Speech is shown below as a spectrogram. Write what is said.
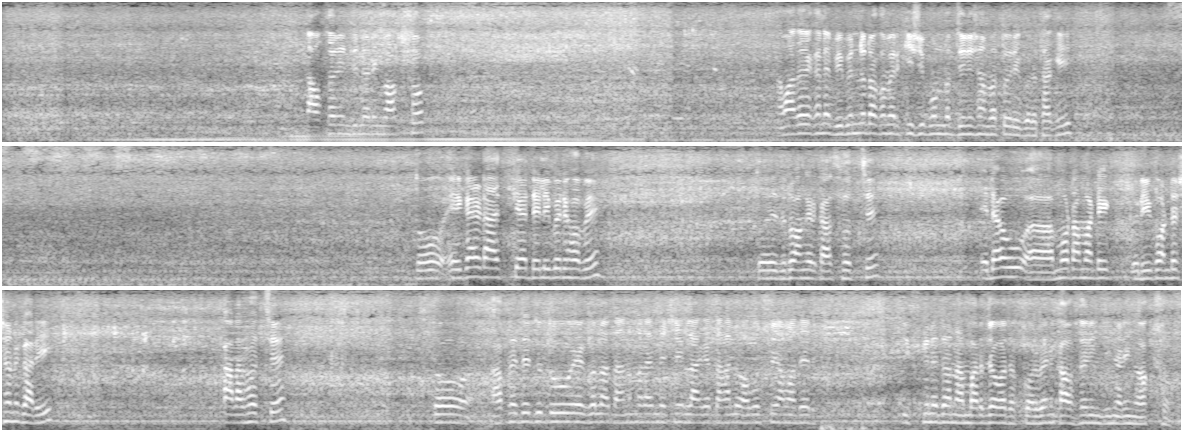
কাউসার ইঞ্জিনিয়ারিং ওয়ার্কশপ আমাদের এখানে বিভিন্ন রকমের কৃষি পণ্যের জিনিস আমরা তৈরি করে থাকি। তো এই গাড়িটা আজকে ডেলিভারি হবে। তো এই রঙের কাজ হচ্ছে। এটাও মোটামুটি রিকন্ডিশন গাড়ি। কালার হচ্ছে। তো আপনাদের যদি এগুলা ধান মারার মেশিন লাগে, তাহলে অবশ্যই আমাদের স্ক্রিনে দেওয়া নাম্বারে যোগাযোগ করবেন। কাউসার ইঞ্জিনিয়ারিং ওয়ার্কশপ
